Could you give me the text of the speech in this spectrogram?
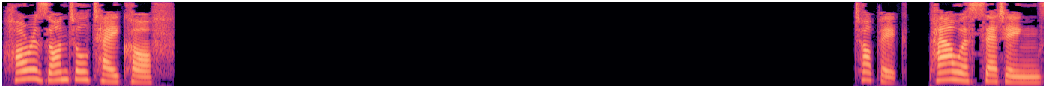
Horizontal takeoff. Topic: Power settings.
